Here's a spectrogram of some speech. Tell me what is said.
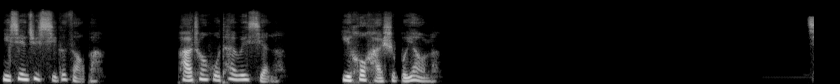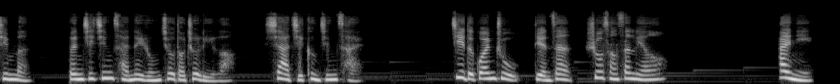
你先去洗个澡吧，爬窗户太危险了，以后还是不要了。亲们，本集精彩内容就到这里了，下集更精彩。记得关注、点赞、收藏三连哦，爱你！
